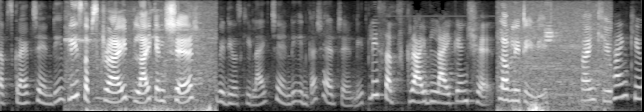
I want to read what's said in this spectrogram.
subscribe చేయండి. Please subscribe like and share videos like చేయండి ఇంకా షేర్ చేయండి. Please subscribe like and share lovely TV thank you thank you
